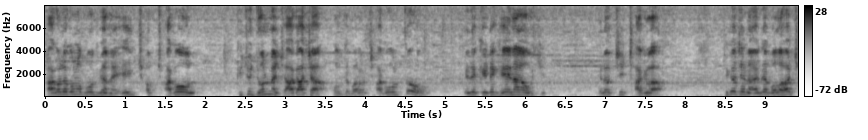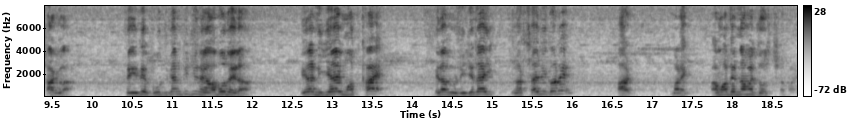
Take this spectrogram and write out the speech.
ছাগলে কোনো নেই। এই সব ছাগল কিছু জন্মেছে আগাছা। বলতে পারো ছাগল তো। এদের কেটে খেয়ে নেওয়া উচিত। এটা হচ্ছে ছাগলা। ঠিক আছে না? এদের বলা হয় ছাগলা। তো এদের বোধজ্ঞান কিছু নেই আবোধ এরা। এরা নিজেরাই মদ খায় এরা নিজেরাই লাটসাবি করে আর মানে আমাদের নামে দোষ ছাপায়।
